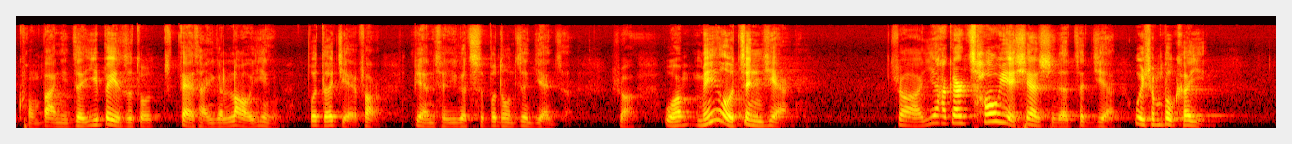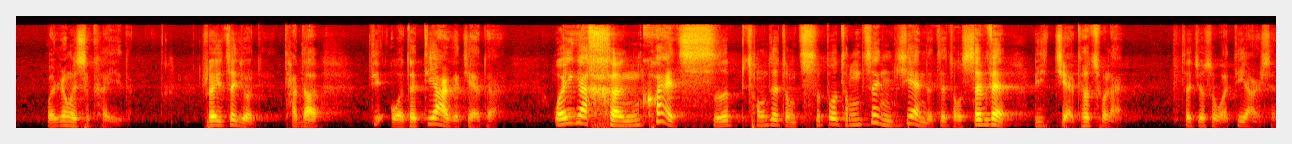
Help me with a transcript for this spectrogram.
恐怕你这一辈子都带上一个烙印，不得解放，变成一个持不同政见者，是吧？我没有证件，是吧？压根儿超越现实的证件，为什么不可以？我认为是可以的，所以这就谈到第我的第二个阶段，我应该很快持从这种持不同证件的这种身份里解脱出来，这就是我第二生，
